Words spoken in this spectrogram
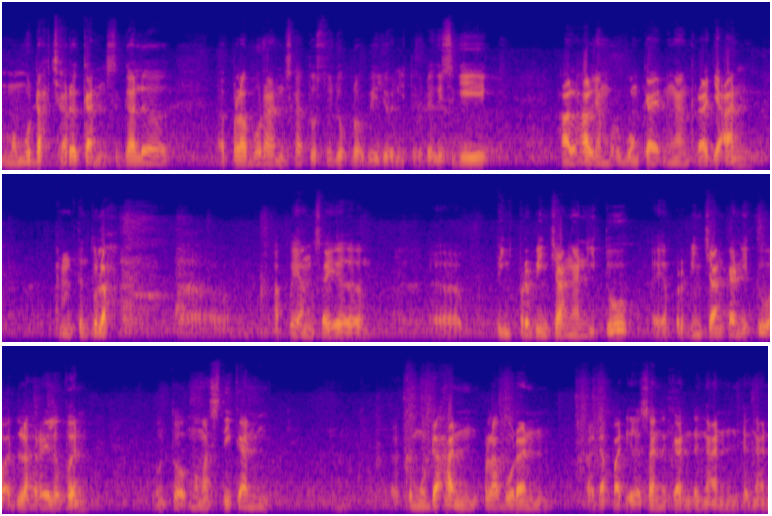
uh, memudah carakan segala uh, pelaburan 170 bilion itu dari segi hal-hal yang berhubung kait dengan kerajaan tentulah uh, apa yang saya perbincangan itu yang perbincangkan itu adalah relevan untuk memastikan kemudahan pelaburan dapat dilaksanakan dengan dengan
